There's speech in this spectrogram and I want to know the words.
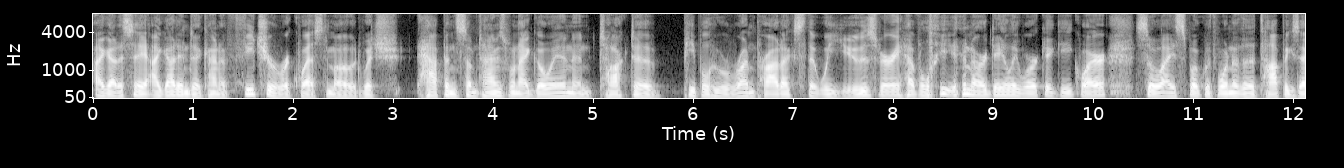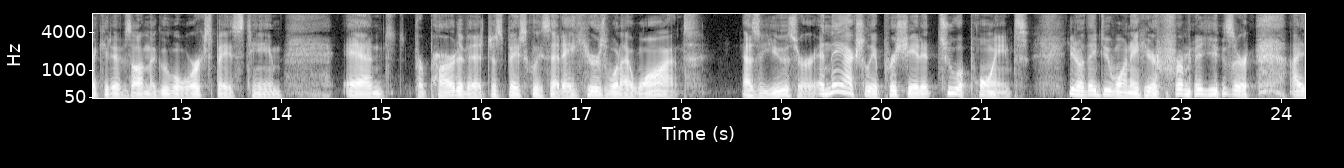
I got to say, I got into kind of feature request mode, which happens sometimes when I go in and talk to people who run products that we use very heavily in our daily work at GeekWire. So I spoke with one of the top executives on the Google Workspace team. And for part of it, just basically said, Hey, here's what I want as a user. And they actually appreciate it to a point. You know, they do want to hear from a user. I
